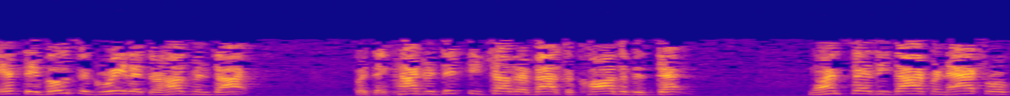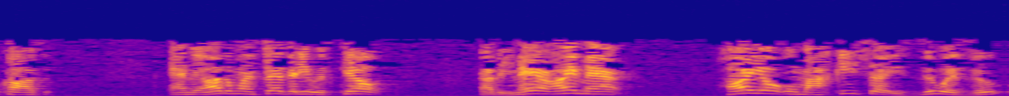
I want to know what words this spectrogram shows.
If they both agree that their husband died, but they contradict each other about the cause of his death. One says he died for natural causes, and the other one says that he was killed. Rabbi Meir Oimer, Hayo umachisha is zu.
